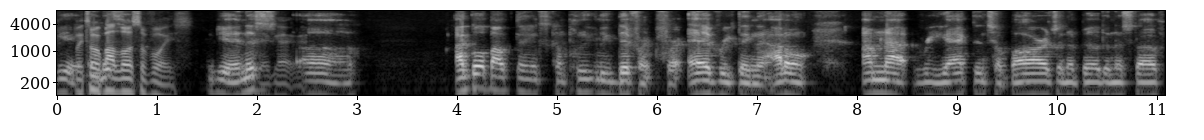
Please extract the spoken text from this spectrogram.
Yeah, we're talking about loss of voice. Yeah, and this okay, uh I go about things completely different for everything that I don't I'm not reacting to bars in the building and stuff,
